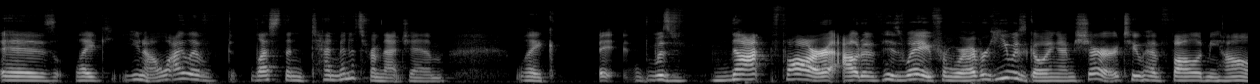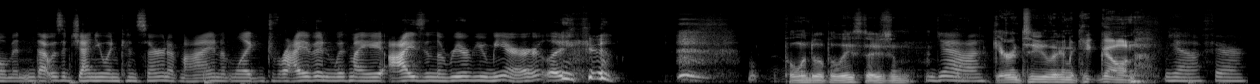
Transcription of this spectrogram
is like you know I lived less than ten minutes from that gym, like it was not far out of his way from wherever he was going, I'm sure, to have followed me home. And that was a genuine concern of mine. I'm like driving with my eyes in the rearview mirror. Like, Pull into a police station. yeah, Guarantee you they're gonna keep going. yeah, fair.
